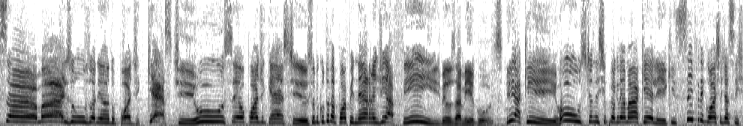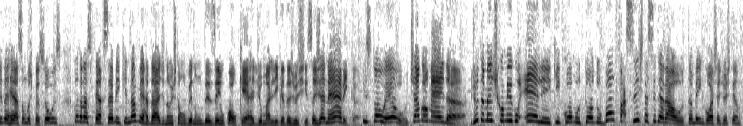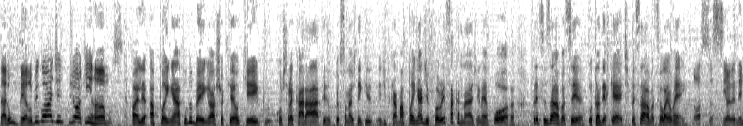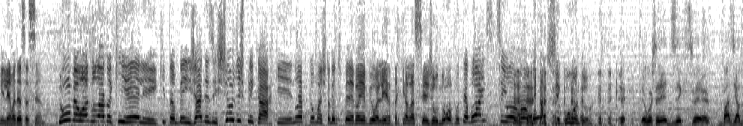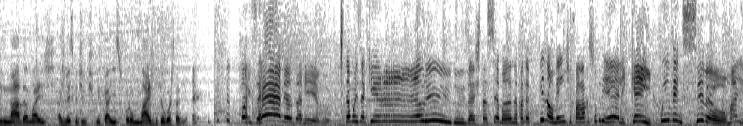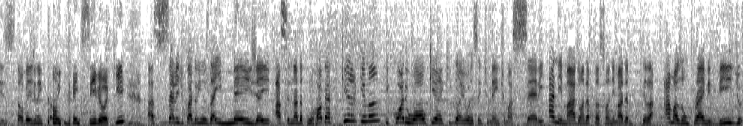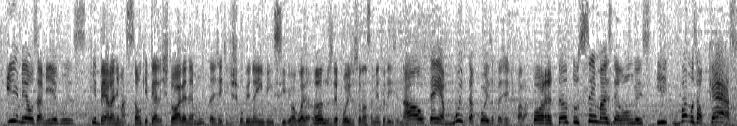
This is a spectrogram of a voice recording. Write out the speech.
Começa mais um Zoneando Podcast, o seu podcast sobre cultura pop nerd e afins, meus amigos. E aqui, host neste programa, aquele que sempre gosta de assistir a reação das pessoas quando elas percebem que na verdade não estão vendo um desenho qualquer de uma Liga da Justiça genérica. Estou eu, Thiago Almeida. Juntamente comigo, ele que, como todo bom fascista sideral, também gosta de ostentar um belo bigode, Joaquim Ramos. Olha, apanhar tudo bem, eu acho que é ok, constrói caráter, o personagem tem que edificar, mas apanhar de furry é sacanagem, né? Porra, precisava ser o Thundercat? Precisava ser o Lion Man? Nossa senhora, nem me lembra dessa cena. Do meu outro lado aqui, ele, que também já desistiu de explicar que não é porque uma história de super-herói é violenta que ela seja o novo The Boys, senhor Roberto II. Eu gostaria de dizer que isso é baseado em nada, mas às vezes que eu tive que explicar isso foram mais do que eu gostaria. Pois é, meus amigos! Estamos aqui reunidos esta semana para finalmente falar sobre ele. Quem? O Invencível! Mas talvez nem tão invencível aqui. A série de quadrinhos da Image aí, assinada por Robert Kirkman e Cory Walker, que ganhou recentemente uma série animada, uma adaptação animada pela Amazon Prime Video. E, meus amigos, que bela animação, que bela história, né? Muita gente descobrindo aí Invencível agora, anos depois do seu lançamento original. Tenha muita coisa pra gente falar. Portanto, sem mais delongas e vamos ao cast!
